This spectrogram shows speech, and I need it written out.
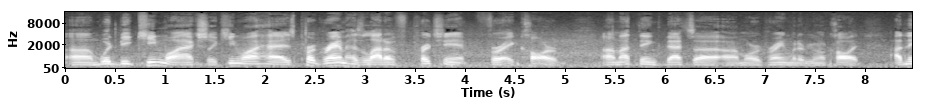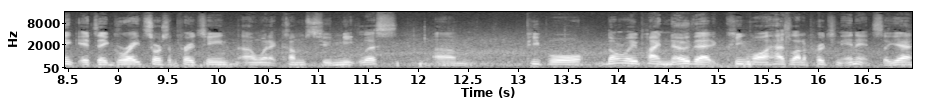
um, would be quinoa. Actually, quinoa has per gram has a lot of protein for a carb. Um, I think that's a um, or a grain, whatever you want to call it. I think it's a great source of protein uh, when it comes to meatless. People don't really probably know that quinoa has a lot of protein in it. So yeah,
